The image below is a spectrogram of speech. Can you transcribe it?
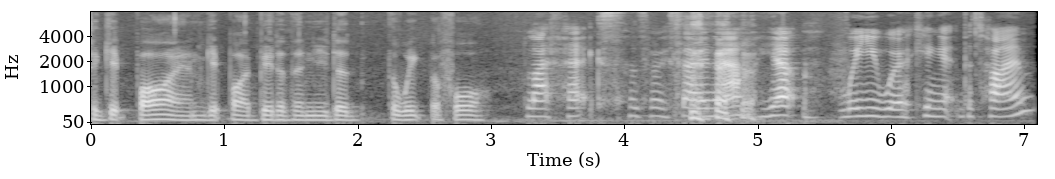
to get by and get by better than you did the week before. Life hacks, as we say now. yep. Were you working at the time?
